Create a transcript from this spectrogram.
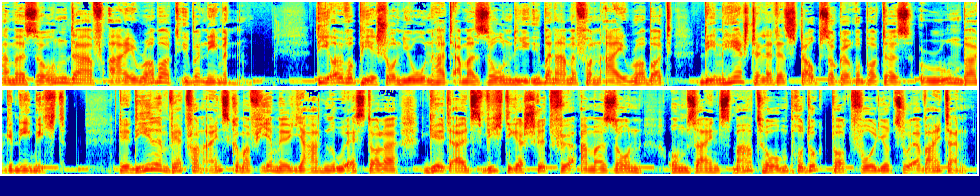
Amazon darf iRobot übernehmen. Die Europäische Union hat Amazon die Übernahme von iRobot, dem Hersteller des Staubsaugerroboters Roomba, genehmigt. Der Deal im Wert von 1,4 Milliarden US-Dollar gilt als wichtiger Schritt für Amazon, um sein Smart Home Produktportfolio zu erweitern.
